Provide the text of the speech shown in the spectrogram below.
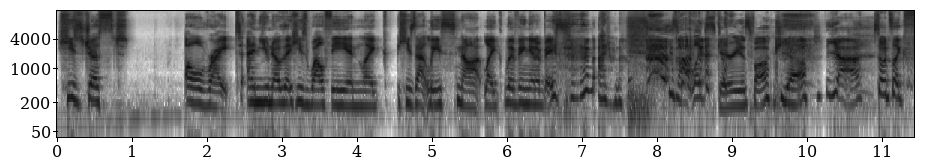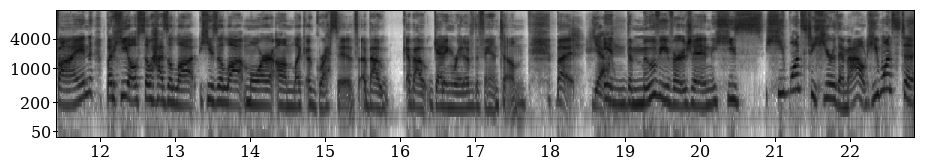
he's just all right and you know that he's wealthy and like he's at least not like living in a basement. I don't know. He's not like scary as fuck. Yeah. yeah. So it's like fine, but he also has a lot he's a lot more um like aggressive about about getting rid of the phantom. But Yeah. in the movie version, he's he wants to hear them out. He wants to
